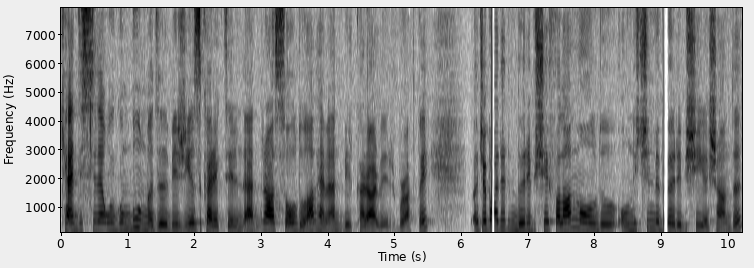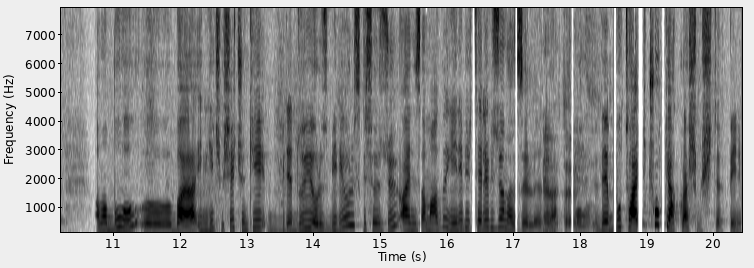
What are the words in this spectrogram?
kendisine uygun bulmadığı bir yazı karakterinden rahatsız olduğu an hemen bir karar verir Burak Bey. Acaba dedim böyle bir şey falan mı oldu? Onun için mi böyle bir şey yaşandı? Ama bu e, bayağı ilginç bir şey. Çünkü bir de duyuyoruz, biliyoruz ki Sözcü aynı zamanda yeni bir televizyon hazırlığında. Evet. O- Ve bu tarih çok yaklaşmıştı benim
